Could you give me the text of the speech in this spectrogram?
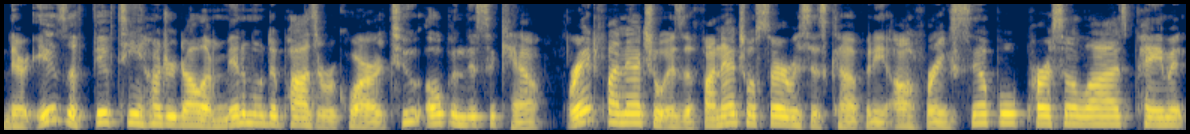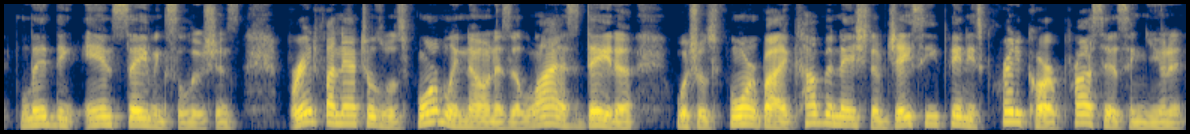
There is a $1,500 minimum deposit required to open this account. Bread Financial is a financial services company offering simple, personalized payment, lending, and saving solutions. Bread Financials was formerly known as Alliance Data, which was formed by a combination of JCPenney's credit card processing unit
